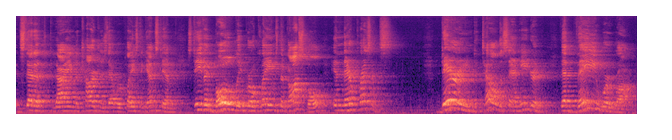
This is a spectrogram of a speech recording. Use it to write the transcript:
Instead of denying the charges that were placed against him, Stephen boldly proclaims the gospel in their presence, daring to tell the Sanhedrin that they were wrong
